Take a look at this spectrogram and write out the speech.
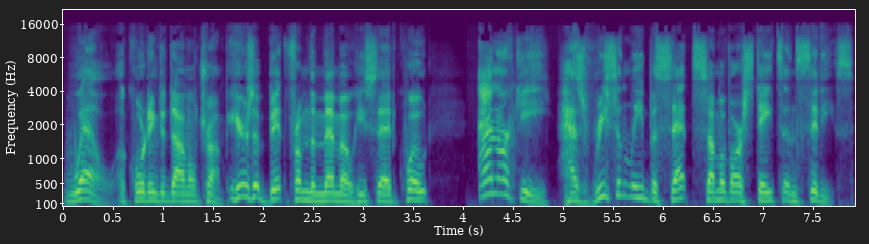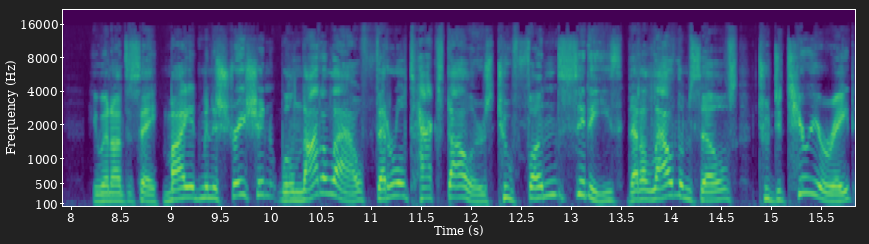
well, according to Donald Trump. Here's a bit from the memo. He said, quote, Anarchy has recently beset some of our states and cities. He went on to say, My administration will not allow federal tax dollars to fund cities that allow themselves to deteriorate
